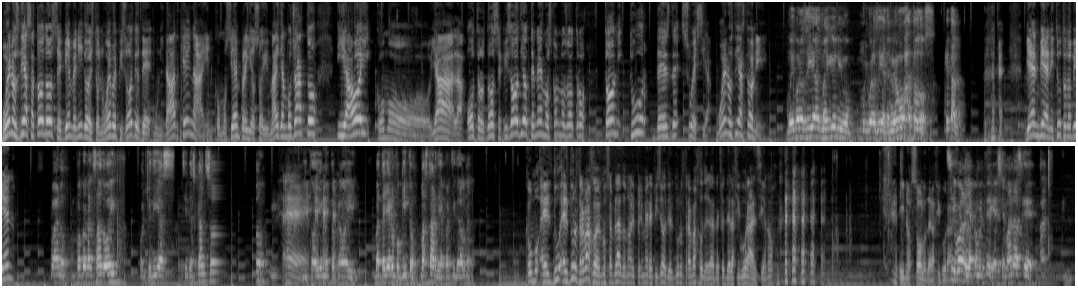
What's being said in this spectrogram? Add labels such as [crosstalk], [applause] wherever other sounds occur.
Buenos días a todos y bienvenido a este nuevo episodio de Unidad K9. Como siempre, yo soy Mike Gambojato y hoy, como ya los otros dos episodios, tenemos con nosotros Tony Tour desde Suecia. Buenos días, Tony. Muy buenos días, Mike, y muy buenos días de nuevo a todos. ¿Qué tal? [laughs] bien, bien. ¿Y tú todo bien? Bueno, un poco cansado hoy, ocho días sin descanso y, y todavía me toca hoy batallar un poquito más tarde, a partir de la una. Como el, du el duro trabajo, hemos hablado, ¿no? El primer episodio, el duro trabajo de la, de la figurancia, ¿no? [laughs] y no solo de la figurancia. Sí, bueno, ya comenté que hay semanas que... Ah,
